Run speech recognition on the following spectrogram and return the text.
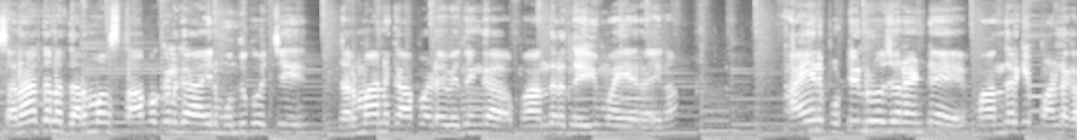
సనాతన ధర్మ స్థాపకులుగా ఆయన ముందుకు వచ్చి ధర్మాన్ని కాపాడే విధంగా మా అందరి దైవం అయ్యారు ఆయన. ఆయన పుట్టినరోజు అని అంటే మా అందరికీ పండగ.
